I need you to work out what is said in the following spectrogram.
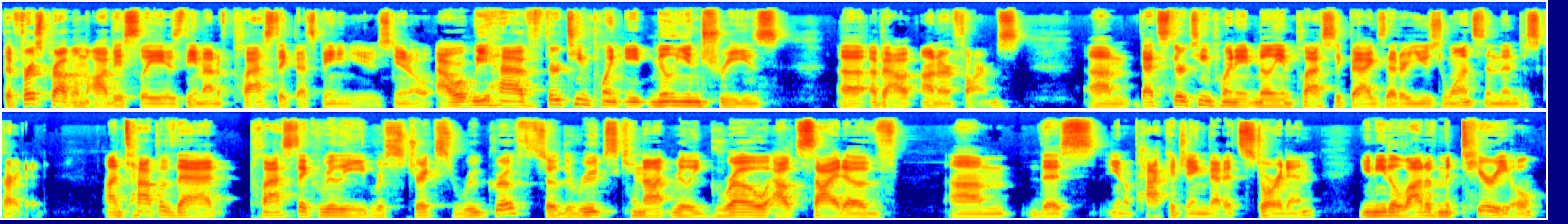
the first problem obviously is the amount of plastic that's being used. You know, our we have 13.8 million trees uh, about on our farms. Um, that's 13.8 million plastic bags that are used once and then discarded. On top of that, plastic really restricts root growth, so the roots cannot really grow outside of um, this you know packaging that it's stored in. You need a lot of material.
